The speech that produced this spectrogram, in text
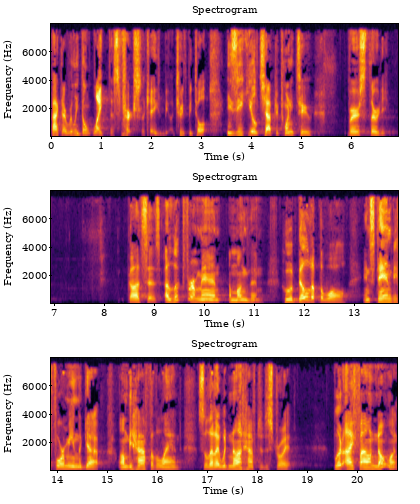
fact, I really don't like this verse, okay? Truth be told. Ezekiel chapter 22, verse 30. God says, I looked for a man among them who would build up the wall and stand before me in the gap on behalf of the land, so that I would not have to destroy it. But I found no one.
